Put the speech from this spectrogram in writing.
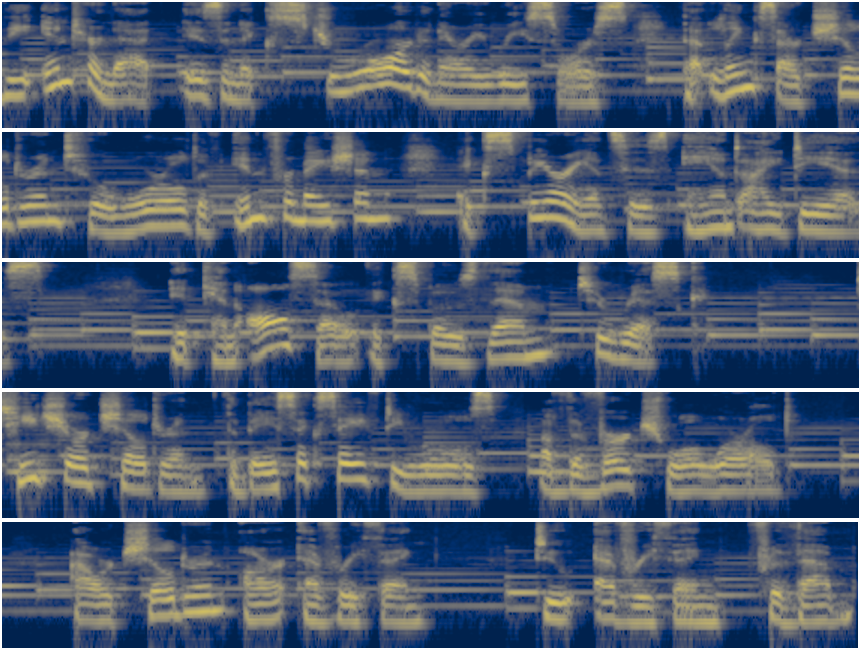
The internet is an extraordinary resource that links our children to a world of information, experiences, and ideas. It can also expose them to risk. Teach your children the basic safety rules of the virtual world. Our children are everything. Do everything for them.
